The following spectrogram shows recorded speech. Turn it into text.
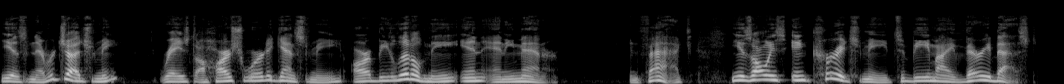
he has never judged me, raised a harsh word against me, or belittled me in any manner. In fact, he has always encouraged me to be my very best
